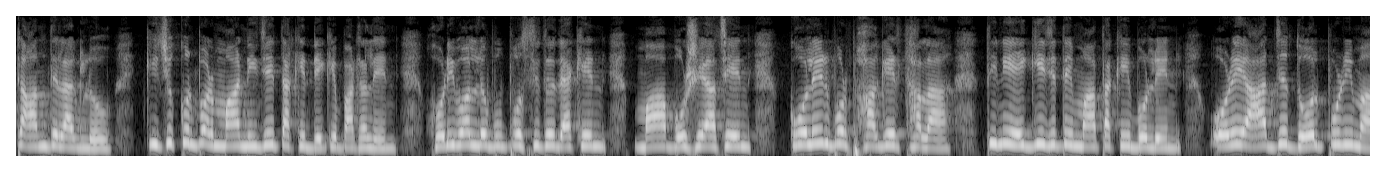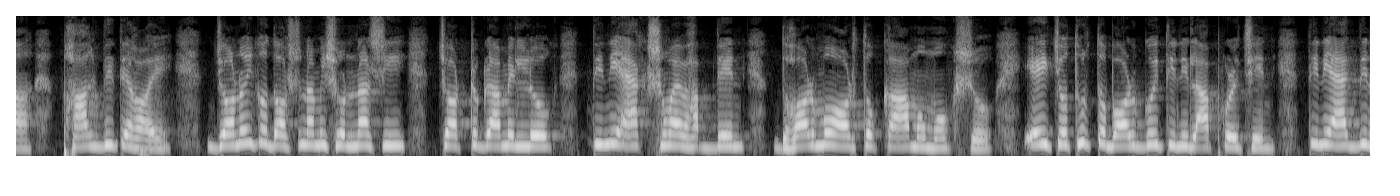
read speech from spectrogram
টানতে লাগল। কিছুক্ষণ পর মা নিজেই তাকে ডেকে পাঠালেন। হরিবল্লভ উপস্থিত দেখেন মা বসে আছেন কোলের উপর ফাগের থালা। তিনি এগিয়ে যেতে মা তাকেই বললেন, ওরে, আজ যে দোল পূর্ণিমা ফাঁক দিতে হয়। জনৈক দর্শনামী সন্ন্যাসী, চট্টগ্রামের লোক তিনি এক সময় ভাবতেন, ধর্ম, অর্থ, কাম ও মোক্ষ। এই চতুর্থ বর্গই তিনি লাভ করেছেন। তিনি একদিন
